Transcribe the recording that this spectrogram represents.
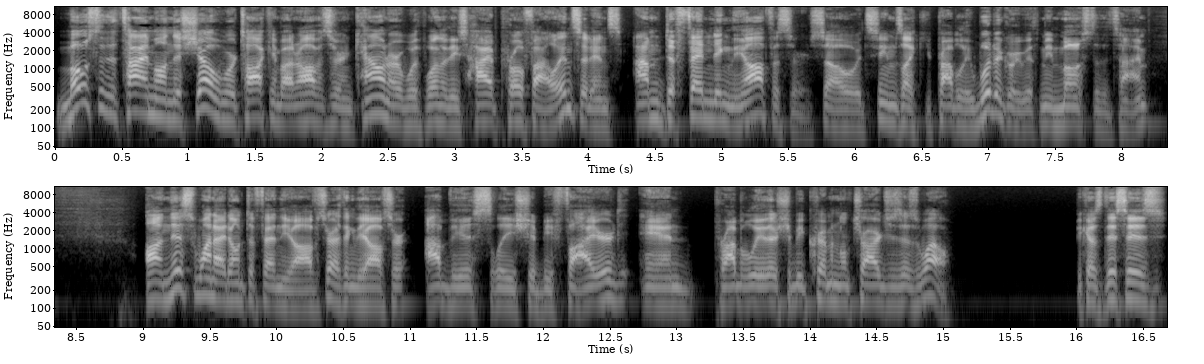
Most of the time on this show, when we're talking about an officer encounter with one of these high profile incidents, I'm defending the officer. So it seems like you probably would agree with me most of the time. On this one, I don't defend the officer. I think the officer obviously should be fired, and probably there should be criminal charges as well. Because this is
